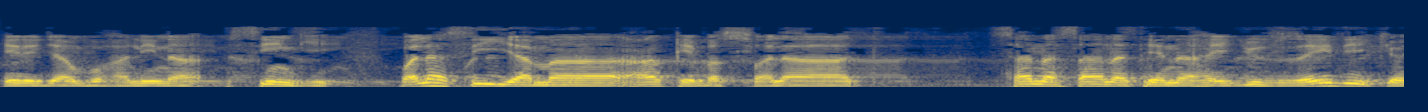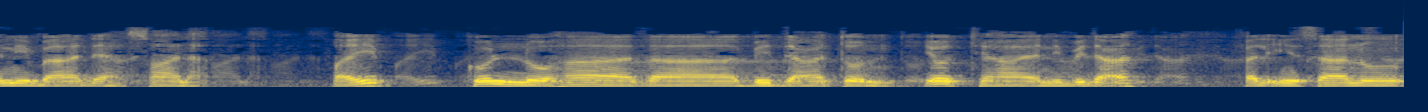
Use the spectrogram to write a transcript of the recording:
hili jambo halina msingi wala siyama aqiba salat sana sana tena haijuzu zaidi ikiwa ni baada ya sala طيب كل هذا بدعة haya ni bid'a فالإنسان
